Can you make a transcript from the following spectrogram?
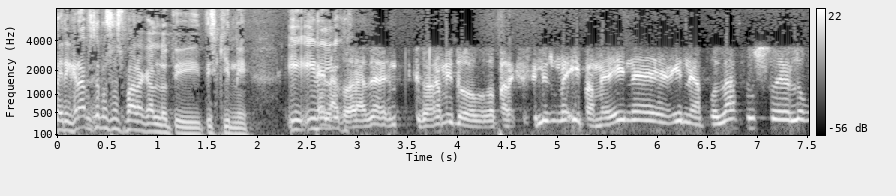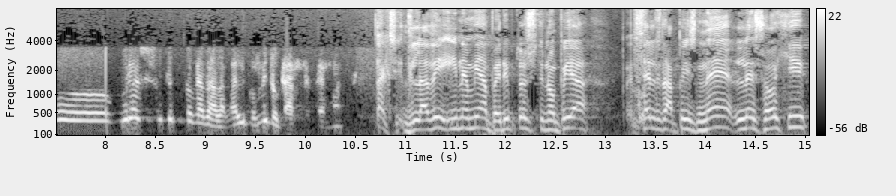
περιγράψτε μου σας παρακαλώ τη, τη σκηνή. Ε, Είναι Έλα λίγο- τώρα, δεν, και τώρα μην το παραξεφτιλίζουμε. Είπαμε, είναι, είναι από λάθος λόγω κούραση ούτε που το κατάλαβα. Λοιπόν, μην το κάνουμε θέμα. Εντάξει, δηλαδή είναι μια περίπτωση στην οποία θέλεις να πεις ναι, λες όχι.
